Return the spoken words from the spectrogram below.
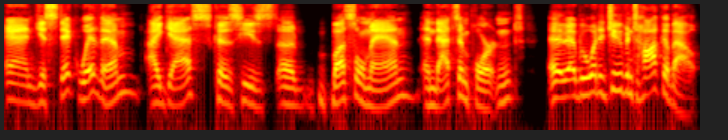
and you stick with him, I guess, because he's a muscle man, and that's important. Uh, I mean, what did you even talk about?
